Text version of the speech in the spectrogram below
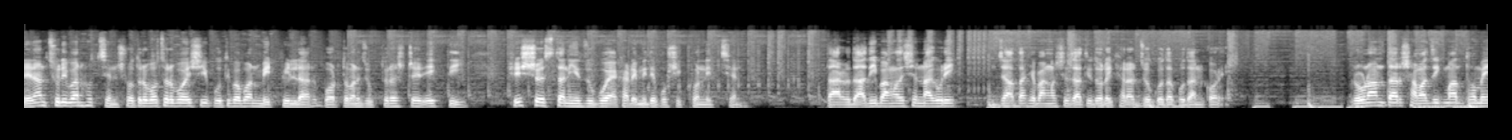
রেনান সুলিভান হচ্ছেন সতেরো বছর বয়সী প্রতিভাবান মিডফিল্ডার, বর্তমানে যুক্তরাষ্ট্রের একটি শীর্ষস্থানীয় যুব একাডেমিতে প্রশিক্ষণ নিচ্ছেন। তার দাদি বাংলাদেশের নাগরিক, যা তাকে বাংলাদেশের জাতীয় দলে খেলার যোগ্যতা প্রদান করে। রোনান তার সামাজিক মাধ্যমে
